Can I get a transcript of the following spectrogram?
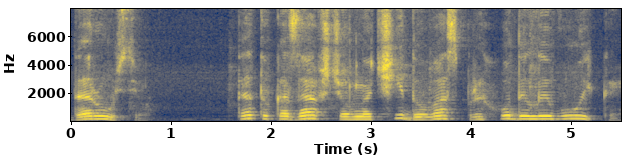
Дарусю, тато казав, що вночі до вас приходили вуйки.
